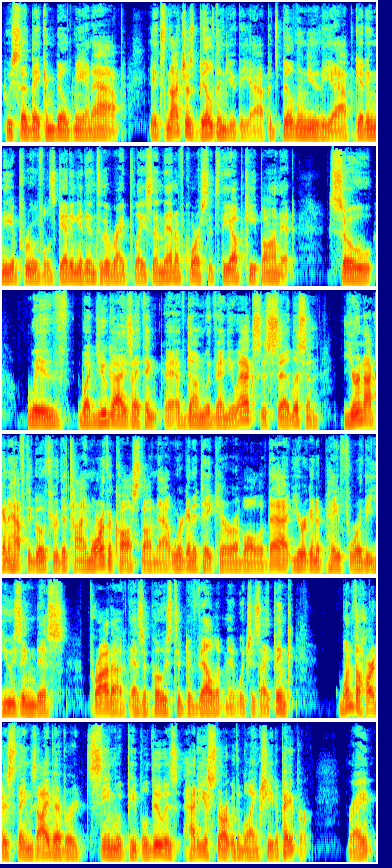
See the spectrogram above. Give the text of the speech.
who said they can build me an app, it's not just building you the app, it's building you the app, getting the approvals, getting it into the right place. And then, of course, it's the upkeep on it. So, with what you guys, I think, have done with Venue X is said, listen, you're not going to have to go through the time or the cost on that. We're going to take care of all of that. You're going to pay for the using this product as opposed to development, which is, I think, one of the hardest things I've ever seen with people do is how do you start with a blank sheet of paper, right?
